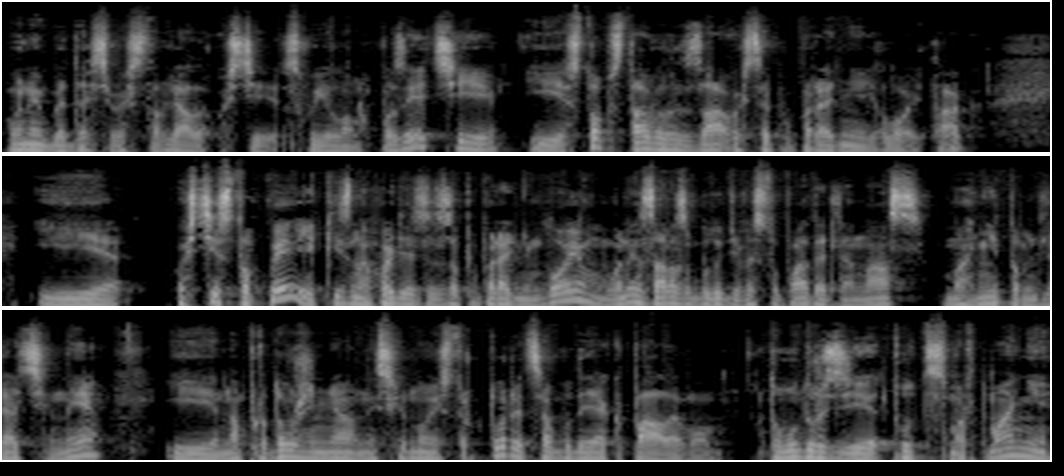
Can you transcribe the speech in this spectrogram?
Вони би десь виставляли ось ці свої лонг-позиції, і стоп ставили за ось цей попередній лой. так? І Ось ці стопи, які знаходяться за попереднім лоєм, вони зараз будуть виступати для нас магнітом для ціни, і на продовження несхідної структури це буде як паливо. Тому, друзі, тут смартмані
